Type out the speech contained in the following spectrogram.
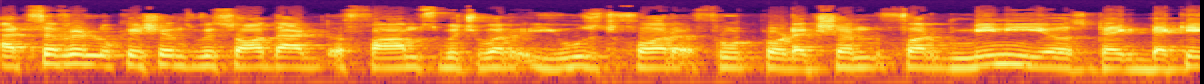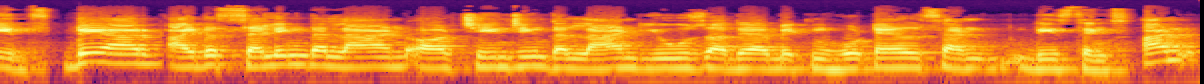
at several locations, we saw that farms which were used for fruit production for many years, like decades, they are either selling the land or changing the land use, or they are making hotels and these things. And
